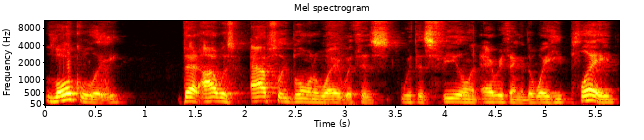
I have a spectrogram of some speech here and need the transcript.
locally that I was absolutely blown away with his with his feel and everything and the way he played.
